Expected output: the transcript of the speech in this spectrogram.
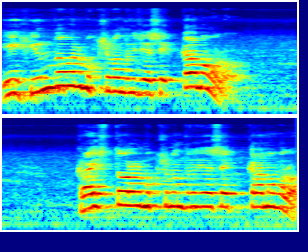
ఈ హిందువుని ముఖ్యమంత్రి చేసే క్రమంలో క్రైస్తవులను ముఖ్యమంత్రి చేసే క్రమంలో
